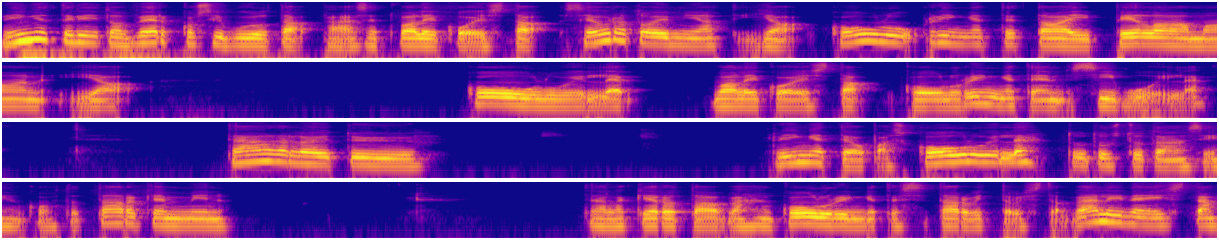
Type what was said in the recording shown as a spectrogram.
Ringetteliiton verkkosivuilta pääset valikoista seuratoimijat ja kouluringette tai pelaamaan ja kouluille valikoista kouluringeten sivuille. Täältä löytyy ringetteopas kouluille, tutustutaan siihen kohta tarkemmin. Täällä kerrotaan vähän kouluringetessä tarvittavista välineistä.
